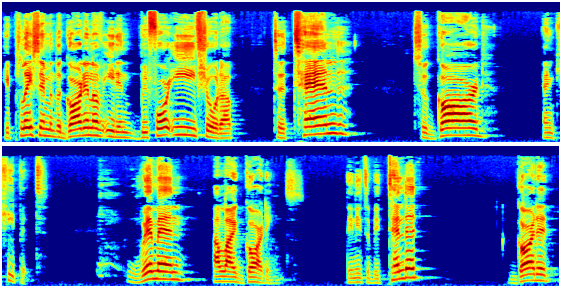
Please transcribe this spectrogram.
He placed him in the Garden of Eden before Eve showed up to tend, to guard, and keep it. Women are like gardens. They need to be tended, guarded,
